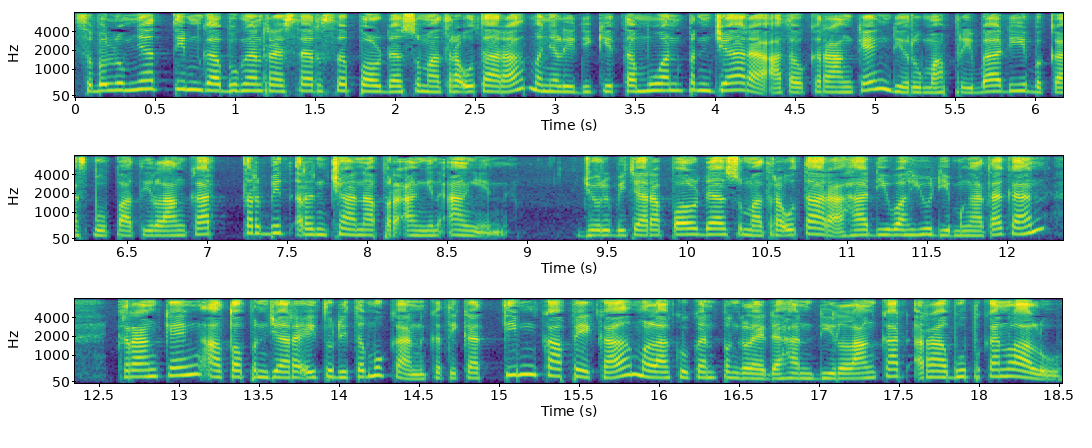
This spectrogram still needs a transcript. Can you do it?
Sebelumnya, tim gabungan reserse Polda Sumatera Utara menyelidiki temuan penjara atau kerangkeng di rumah pribadi bekas Bupati Langkat terbit rencana perangin-angin. Juru bicara Polda Sumatera Utara Hadi Wahyudi mengatakan, kerangkeng atau penjara itu ditemukan ketika tim KPK melakukan penggeledahan di Langkat Rabu pekan lalu.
